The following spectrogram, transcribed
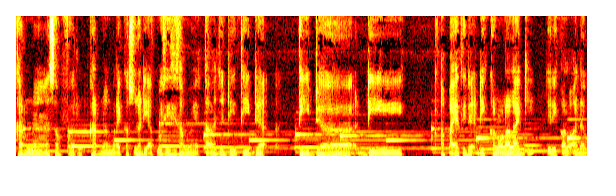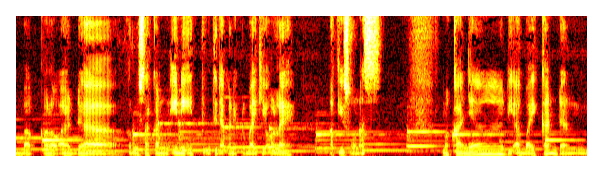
karena software karena mereka sudah diakuisisi sama Meta jadi tidak tidak di apa ya tidak dikelola lagi. Jadi kalau ada bug, kalau ada kerusakan ini itu tidak akan diperbaiki oleh Akisonas. Makanya diabaikan dan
